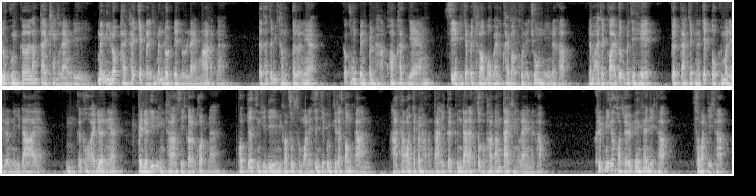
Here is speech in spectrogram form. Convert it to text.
ดูคุณเกอร์ร่างกายแข็งแรงดี ไม่มีโรคภัยไข้เจ็บอะไรที่มันโดดเด่นรุนแรงมากนะ แต่ถ้าจะมีคำเตือนเนี่ย ก็คงเป็นปัญหาความขัดแย้ง เสี่ยงที่จะไปทะเลาะเบาะแว้งกับใครบางคนในช่วงนี้นะครับ แล้วมันอาจจะก่อให้เกิดอุบัติเหตุ กิดการเจ็บเนื้อเจ็บตัวขึ้นมาในเดือนนี้ได้อะอืมก็ขอให้เดือนเนี้ย เป็นเดือนที่ดีของชาวราศีกรกฎนะ พบเจอสิ่งที่ดีมีความสุขสมหวังในสิ่งที่คุณคิดและต้องการ หาทางออกจากปัญหาต่างๆ ที่เกิดขึ้นได้และก็สุขภาพร่างกายแข็งแรงนะครับ คลิปนี้ก็ขอจบไว้เพียงแค่นี้ครับ สวัสดีครับ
